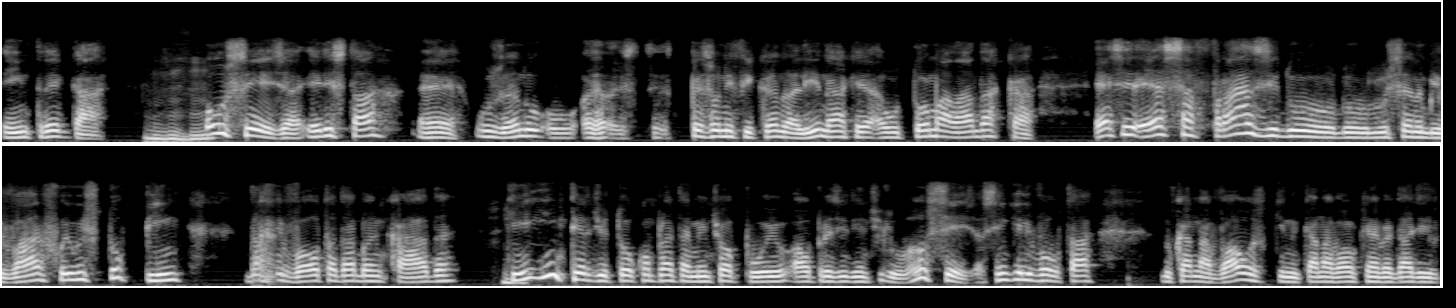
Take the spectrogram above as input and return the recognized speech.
entregar. Uhum. Ou seja, ele está é, usando, é, personificando ali né, é o toma lá da cá. Essa, essa frase do, do, Luciano Bivar foi o estopim da revolta da bancada que interditou completamente o apoio ao presidente Lula. Ou seja, assim que ele voltar do carnaval, que no carnaval que na verdade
